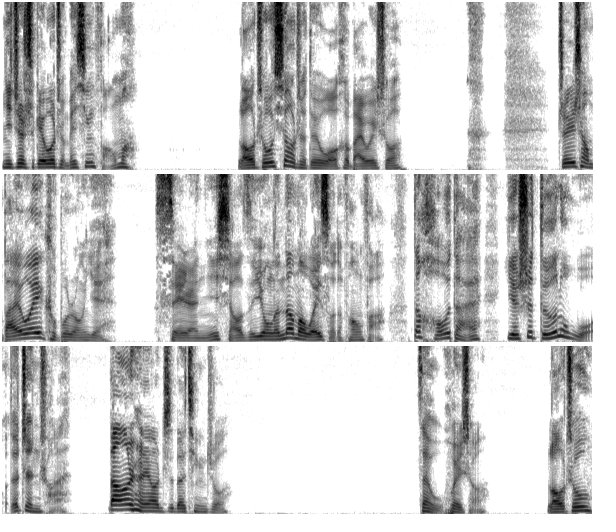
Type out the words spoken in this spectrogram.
你这是给我准备新房吗？”老周笑着对我和白薇说：“追上白薇可不容易，虽然你小子用了那么猥琐的方法，但好歹也是得了我的真传，当然要值得庆祝。”在舞会上。老周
